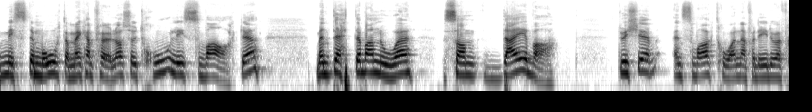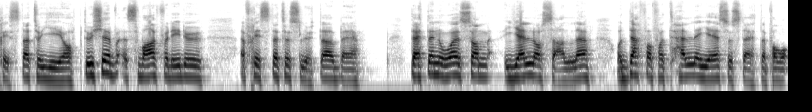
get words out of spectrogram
mister mot, og vi kan føle oss utrolig svake. Men dette var noe som de var. Du er ikke en svak troende fordi du er frista til å gi opp. Du er ikke svak fordi du er fristet til å slutte å be. Dette er noe som gjelder oss alle, og derfor forteller Jesus dette for å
